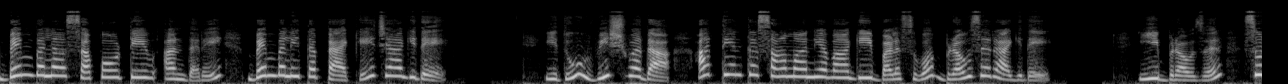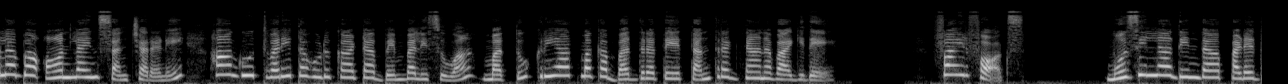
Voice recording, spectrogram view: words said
ಬೆಂಬಲ ಸಪೋರ್ಟಿವ್ ಅಂದರೆ ಬೆಂಬಲಿತ ಪ್ಯಾಕೇಜ್ ಆಗಿದೆ. ಇದು ವಿಶ್ವದ ಅತ್ಯಂತ ಸಾಮಾನ್ಯವಾಗಿ ಬಳಸುವ ಬ್ರೌಸರ್ ಆಗಿದೆ. ಈ ಬ್ರೌಸರ್ ಸುಲಭ ಆನ್ಲೈನ್ ಸಂಚರಣೆ ಹಾಗೂ ತ್ವರಿತ ಹುಡುಕಾಟ ಬೆಂಬಲಿಸುವ ಮತ್ತು ಕ್ರಿಯಾತ್ಮಕ ಭದ್ರತೆ ತಂತ್ರಜ್ಞಾನವಾಗಿದೆ. ಫೈರ್ಫಾಕ್ಸ್ ಮೊಜಿಲ್ಲಾದಿಂದ ಪಡೆದ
